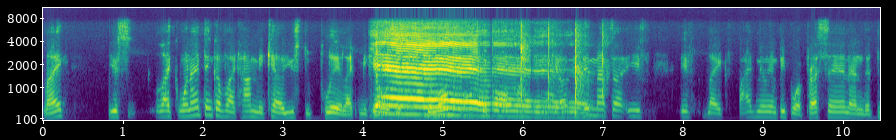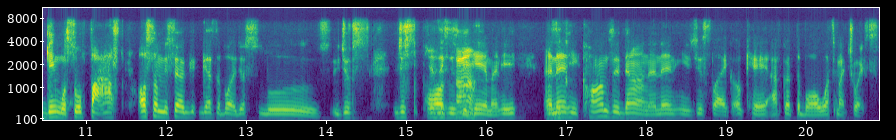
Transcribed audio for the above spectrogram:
Like you like when I think of like how Mikel used to play, like Mikel yeah. was the, the moment the ball Mikel, it didn't matter if if like five million people were pressing and the game was so fast, also Mikel gets the ball, it just slows. It just it just pauses the game and he and then he calms it down and then he's just like, okay, I've got the ball. What's my choice?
